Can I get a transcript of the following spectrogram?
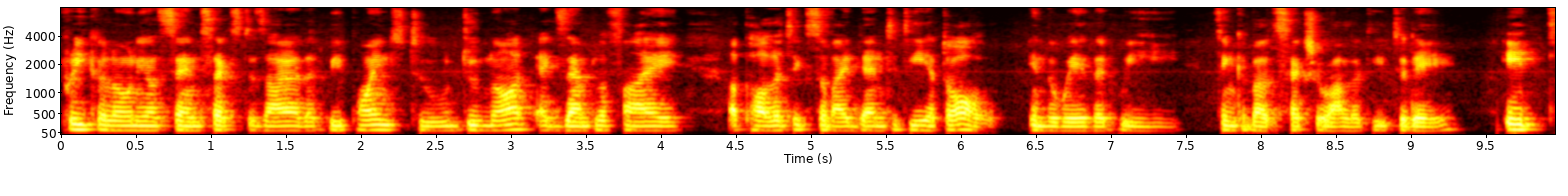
pre-colonial same-sex desire that we point to do not exemplify a politics of identity at all in the way that we think about sexuality today. It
